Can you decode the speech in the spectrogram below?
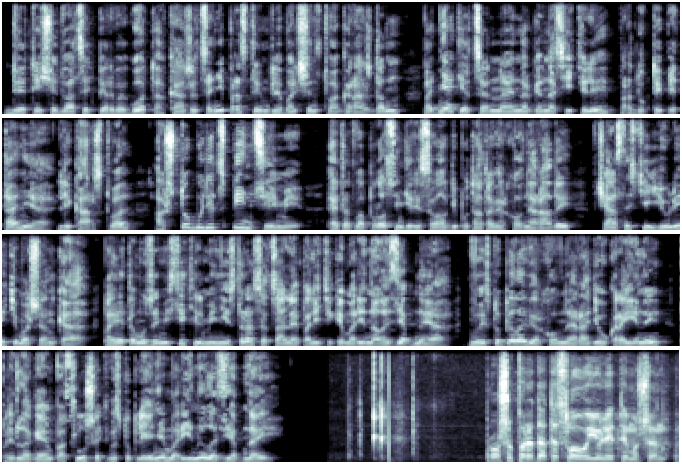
2021 год окажется непростым для большинства граждан. Поднятие цен на энергоносители, продукты питания, лекарства. А что будет с пенсиями? Этот вопрос интересовал депутата Верховной Рады, в частности Юлии Тимошенко. Поэтому заместитель министра социальной политики Марина Лазебная выступила в Верховной Раде Украины. Предлагаем послушать выступление Марины Лазебной. Прошу передати слово Юлії Тимошенко.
